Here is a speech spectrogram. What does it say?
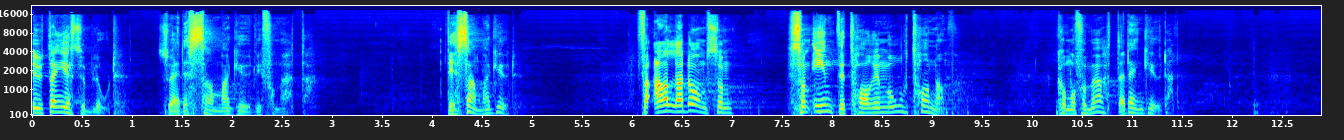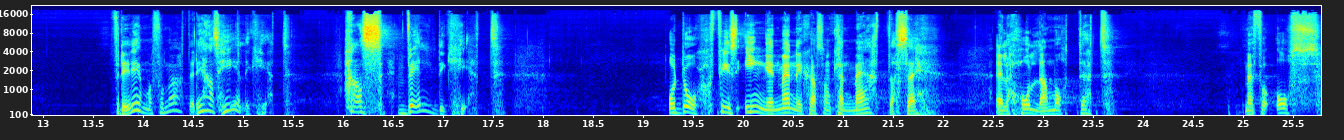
utan Jesu blod, så är det samma Gud vi får möta. Det är samma Gud. För alla de som, som inte tar emot honom kommer få möta den guden. För det är det man får möta, det är hans helighet. Hans väldighet. Och då finns ingen människa som kan mäta sig eller hålla måttet. Men för oss,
